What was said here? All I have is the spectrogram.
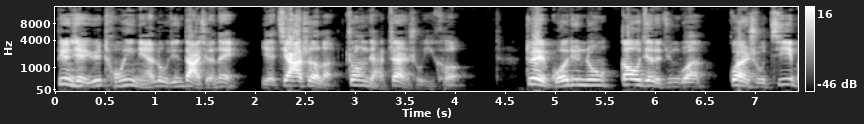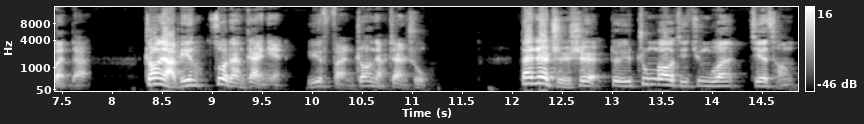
并且于同一年陆军大学内也加设了装甲战术一科，对国军中高阶的军官灌输基本的装甲兵作战概念与反装甲战术。但这只是对于中高级军官阶层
